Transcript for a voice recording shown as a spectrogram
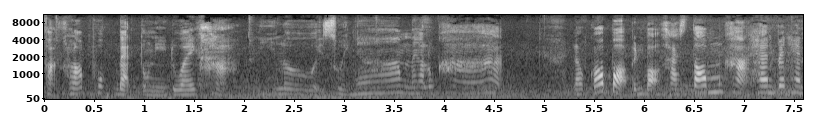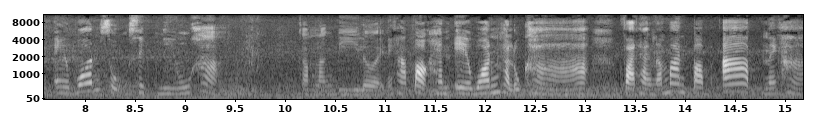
ฝาครอบพวกแบตตรงนี้ด้วยค่ะ นี่เลยสวยงามนะคะลูกค้า แล้วก็เบาะเป็นเบาะคัสตอมค่ะ แฮนด์เป็นแฮนด์เอวอนสูง 10 นิ้วค่ะกำลังดีเลยนะคะปลอกแฮนด์เอวอนค่ะลูกค้า ฝาถังน้ำมันป๊อปอัพนะคะ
